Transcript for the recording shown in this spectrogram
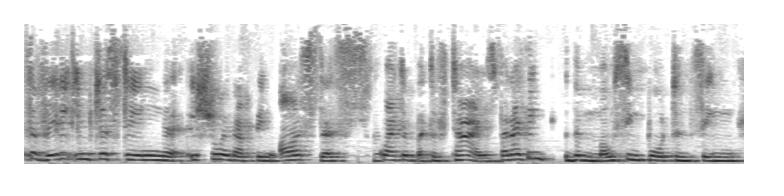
It's a very interesting issue, and I've been asked this quite a bit of times. But I think the most important thing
